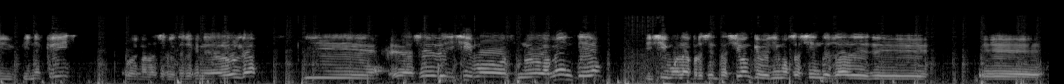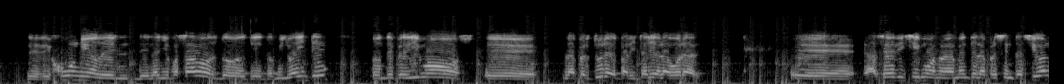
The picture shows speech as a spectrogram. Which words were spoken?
y Inés Cris, bueno, la secretaria general Olga, y eh, ayer hicimos nuevamente, hicimos la presentación que venimos haciendo ya desde, eh, desde junio del, del año pasado, do- del 2020, donde pedimos eh, la apertura de paritaria laboral. Eh, ayer hicimos nuevamente la presentación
